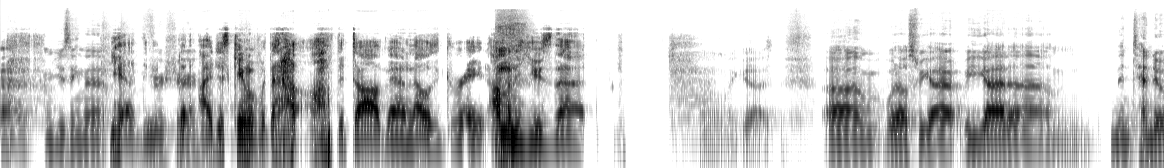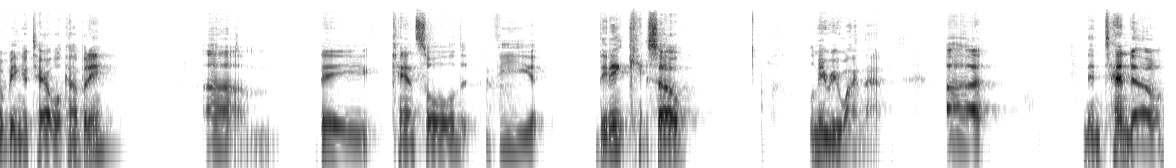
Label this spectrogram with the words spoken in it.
god, I'm using that. yeah, dude. for sure. I just came up with that off the top, man. That was great. I'm gonna use that. Oh my god. Um, what else we got? We got um, Nintendo being a terrible company. Um, they canceled the. They didn't. Can- so, let me rewind that. Uh, Nintendo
